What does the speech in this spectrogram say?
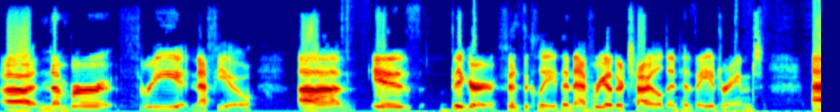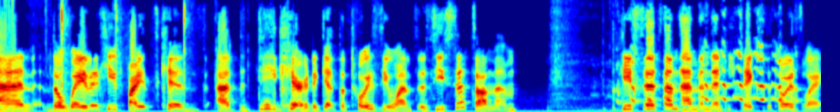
uh, number three nephew um, is bigger physically than every other child in his age range. And the way that he fights kids at the daycare to get the toys he wants is he sits on them. He sits on them and then he takes the toys away.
